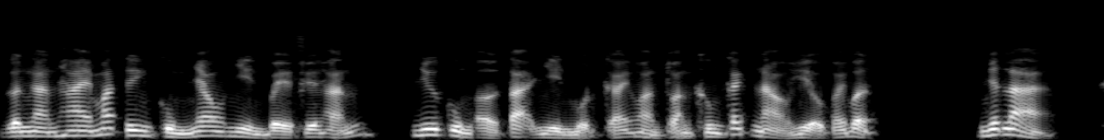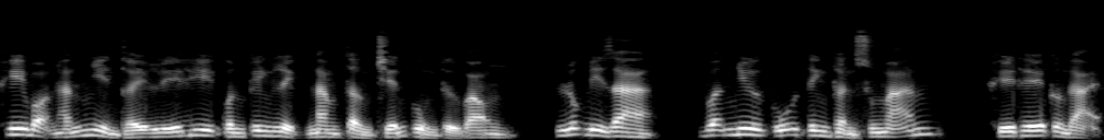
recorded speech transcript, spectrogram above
Gần ngàn hai mắt tinh cùng nhau nhìn về phía hắn, như cùng ở tại nhìn một cái hoàn toàn không cách nào hiểu quái vật. Nhất là, khi bọn hắn nhìn thấy lý hy quân kinh lịch năm tầng chiến cùng tử vong, lúc đi ra, vẫn như cũ tinh thần sung mãn, khí thế cường đại,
